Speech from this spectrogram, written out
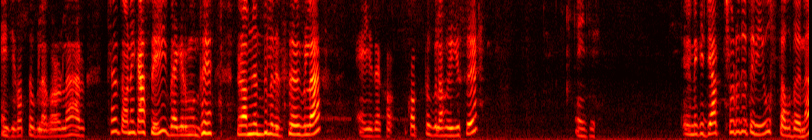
এই যে কতগুলা করলা আর খেতে তো অনেক আছেই ব্যাগের মধ্যে রমজান তুলে দিতেছে ওইগুলা। এই যে দেখো কতগুলা হয়ে গেছে। এই যে এটা নাকি জাত ছোট জাতেরই উস্তা বোধ না?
